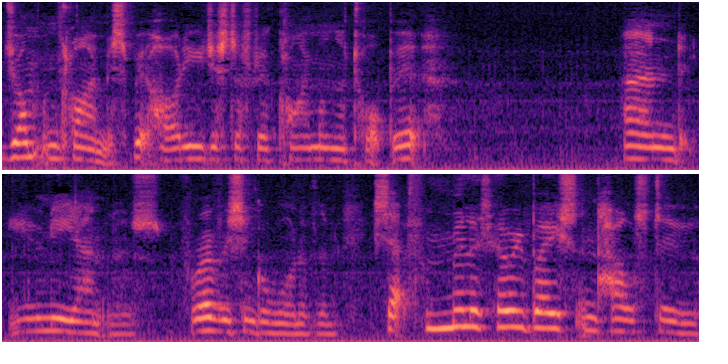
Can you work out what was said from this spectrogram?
Jump and climb. It's a bit harder, you just have to climb on the top bit. And you need antlers for every single one of them. Except for military base and house 2.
